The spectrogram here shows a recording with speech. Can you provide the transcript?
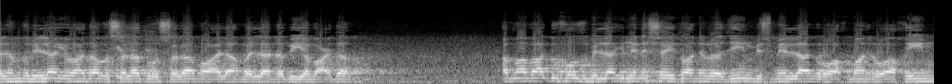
अल्हम्दुलिल्लाह वादा वसलात नबी अबादा अम्मा बाद, फ़ौज़ बिल्लाशैतरजीम बसमीम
